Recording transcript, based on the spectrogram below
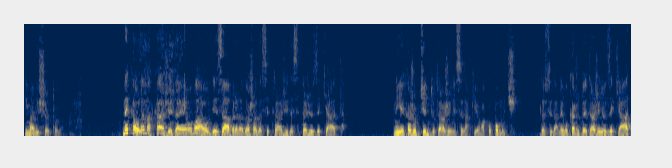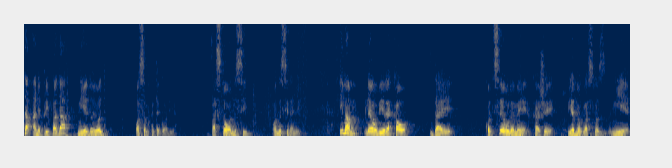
ima više od toga. Neka ulema kaže da je ova ovdje zabrana došla da se traži, da se traži od zekijata. Nije, kaže, općenito traženje sedake, ovako pomoći da se da, nego kaže to je traženje od zekijata, a ne pripada nijednoj od osam kategorija. Pa se to odnosi, odnosi na njih. Imam Neovi rekao da je kod sve uleme, kaže, jednoglasno nije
